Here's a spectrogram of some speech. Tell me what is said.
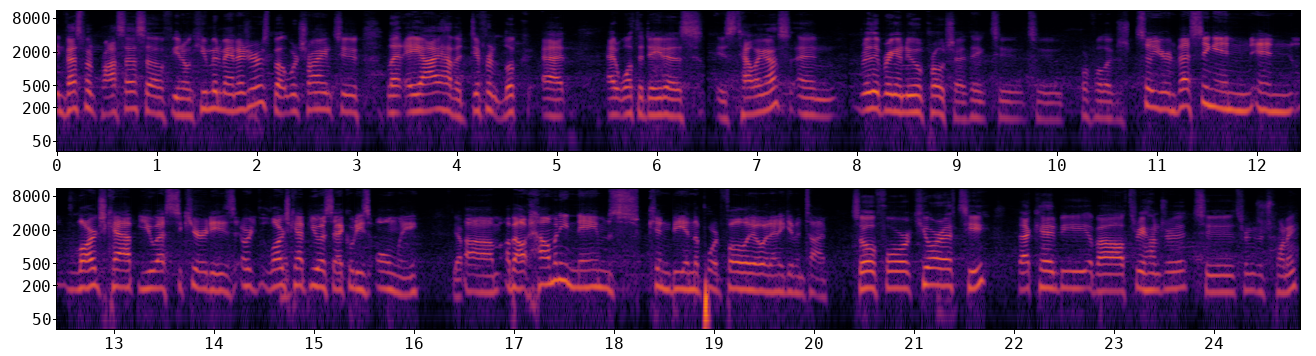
investment process of you know human managers, but we're trying to let AI have a different look at at what the data is, is telling us and really bring a new approach, I think, to, to portfolio. So you're investing in, in large cap U.S. securities or large cap U.S. equities only. Yep. Um, about how many names can be in the portfolio at any given time? So for QRFT, that can be about 300 to 320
